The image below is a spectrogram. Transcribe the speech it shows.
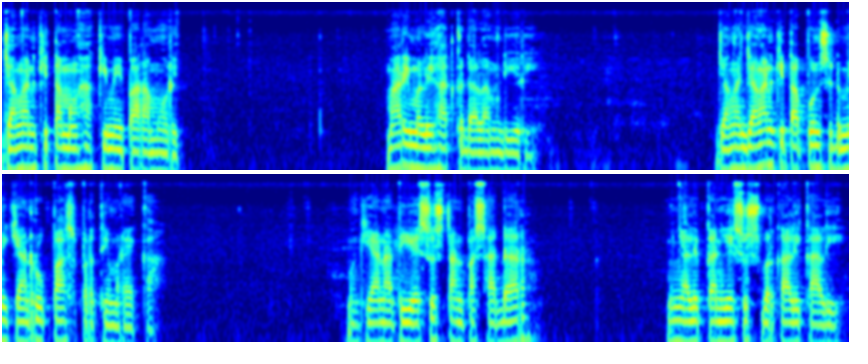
jangan kita menghakimi para murid. Mari melihat ke dalam diri. Jangan-jangan kita pun sedemikian rupa seperti mereka. Mengkhianati Yesus tanpa sadar, menyalibkan Yesus berkali-kali.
